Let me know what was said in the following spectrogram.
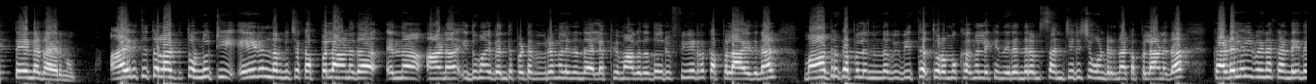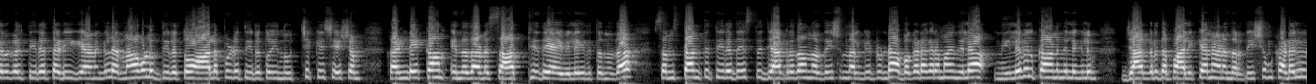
എത്തേണ്ടതായിരുന്നു. ആയിരത്തി തൊള്ളായിരത്തി തൊണ്ണൂറ്റി ഏഴിൽ നിർമ്മിച്ച കപ്പലാണിത് എന്ന് ആണ് ഇതുമായി ബന്ധപ്പെട്ട വിവരങ്ങളിൽ നിന്ന് ലഭ്യമാകുന്നത്. ഒരു ഫീഡർ കപ്പലായതിനാൽ മാതൃകപ്പലിൽ നിന്ന് വിവിധ തുറമുഖങ്ങളിലേക്ക് നിരന്തരം സഞ്ചരിച്ചുകൊണ്ടിരുന്ന കപ്പലാണിത്. കടലിൽ വീണ കണ്ടെയ്നറുകൾ തീരത്തടിയുകയാണെങ്കിൽ എറണാകുളം തീരത്തോ ആലപ്പുഴ തീരത്തോ ഇന്ന് ഉച്ചയ്ക്ക് ശേഷം കണ്ടേക്കാം എന്നതാണ് സാധ്യതയായി വിലയിരുത്തുന്നത്. സംസ്ഥാനത്തെ തീരദേശത്ത് ജാഗ്രതാ നിർദ്ദേശം നൽകിയിട്ടുണ്ട്. അപകടകരമായ നില നിലവിൽ കാണുന്നില്ലെങ്കിലും ജാഗ്രത പാലിക്കാനാണ് നിർദ്ദേശം. കടലിൽ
